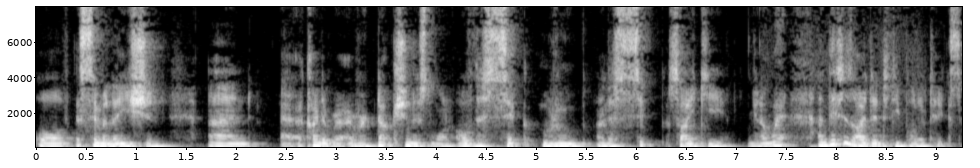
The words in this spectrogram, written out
of assimilation and a kind of a reductionist one of the Sikh Roop and the Sikh psyche, you know, where and this is identity politics.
